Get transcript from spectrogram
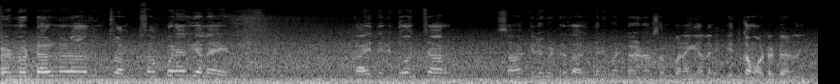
टर्नल अजून संपण्यात गेलाय. काहीतरी दोन चार सहा किलोमीटर झालं तरी पण टर्न संपना गेला आहे इतका मोठा टर्न आहे.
